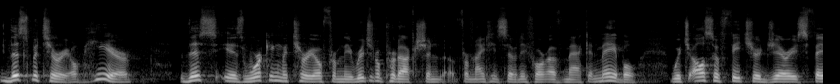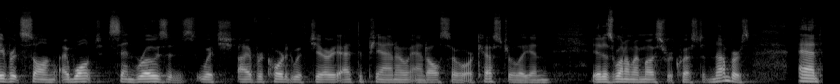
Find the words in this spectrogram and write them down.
This material here this is working material from the original production from 1974 of Mack and Mabel, which also featured Jerry's favorite song, I Won't Send Roses, which I've recorded with Jerry at the piano and also orchestrally, and it is one of my most requested numbers. And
